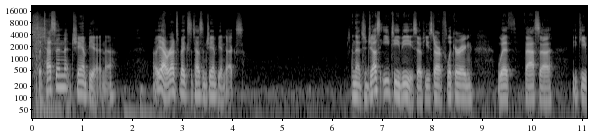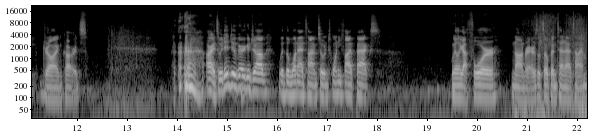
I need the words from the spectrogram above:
Setessan Champion. Oh yeah, we're going to make Setessan Champion decks. And that's just ETB, so if you start flickering with Thassa, you keep drawing cards. All right, so we didn't do a very good job with the one at a time. So in 25 packs, we only got four non-rares. Let's open 10 at a time.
